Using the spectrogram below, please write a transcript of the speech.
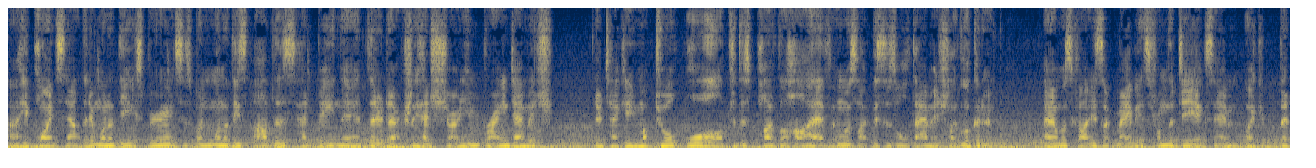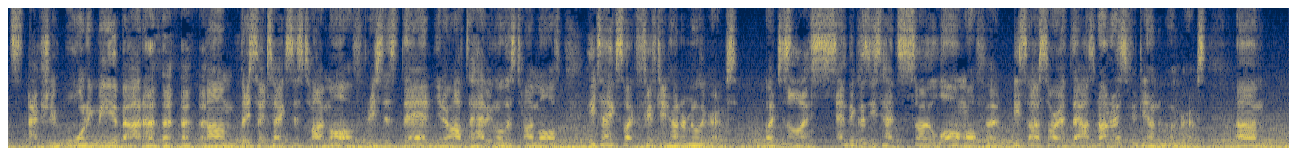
Uh, he points out that in one of the experiences, when one of these others had been there, that it actually had shown him brain damage. Had taking him up to a wall, up to this part of the hive, and was like, "This is all damaged. Like, look at it." And it was kind of, he's like, maybe it's from the DXM, like that's actually warning me about it. um, but he, so he takes this time off, but he says then, you know, after having all this time off, he takes like 1500 milligrams. Like just, Nice. And because he's had so long off it, he's, oh, sorry, a thousand, no, no, it's 1500 milligrams. Um,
